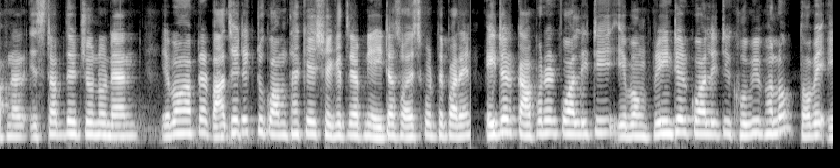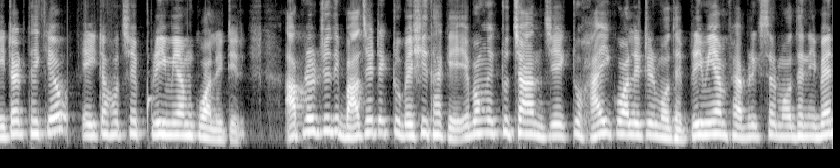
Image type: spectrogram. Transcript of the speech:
আপনার স্টাফদের জন্য নেন এবং আপনার বাজেট একটু কম থাকে, সেক্ষেত্রে আপনি এইটা চয়েস করতে পারেন। এইটার কাপড়ের কোয়ালিটি এবং প্রিন্টের কোয়ালিটি খুবই ভালো, তবে এটার থেকেও এইটা হচ্ছে প্রিমিয়াম কোয়ালিটির আপনার যদি বাজেট একটু বেশি থাকে এবং একটু চান যে একটু হাই কোয়ালিটির মধ্যে প্রিমিয়াম ফ্যাব্রিক্সের মধ্যে নেবেন,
